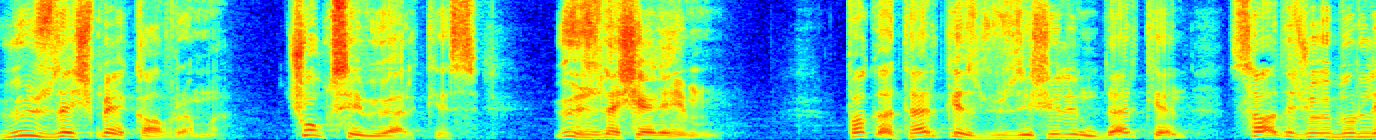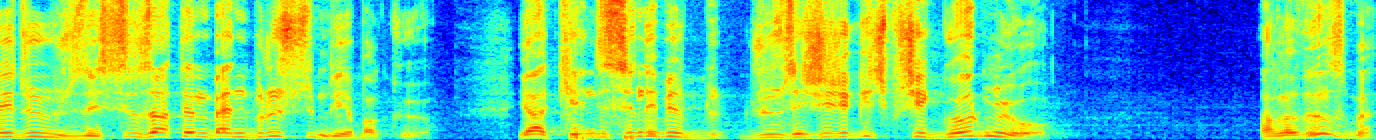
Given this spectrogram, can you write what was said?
yüzleşme kavramı. Çok seviyor herkes. Yüzleşelim. Fakat herkes yüzleşelim derken sadece öbürleri yüzleşsin. Zaten ben dürüstüm diye bakıyor. Ya kendisinde bir yüzleşecek hiçbir şey görmüyor. Anladınız mı?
